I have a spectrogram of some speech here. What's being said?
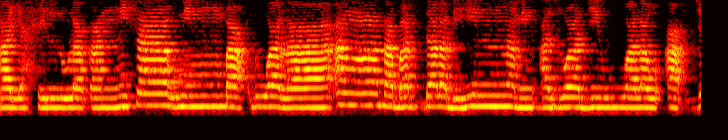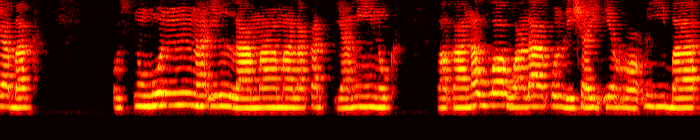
la yahillu lakan nisa min ba'du wa la an tabaddala bihinna min azwaji walau a'jabak. Husnuhunna illa ma malakat yaminuk. Wa kana Allahu ala kulli syai'ir raqiba.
